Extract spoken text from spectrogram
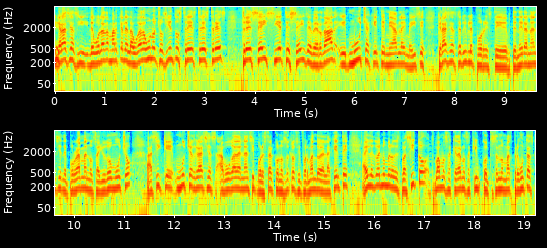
gracias. Y de volada, márcale la abogada 1-800-333-3676. De verdad, eh, mucha gente me habla y me dice, gracias terrible por este tener a Nancy en el programa, nos ayudó mucho. Así que muchas gracias, abogada Nancy, por estar con nosotros informándole a la gente. Ahí les doy el número despacito. Vamos a quedarnos aquí contestando más preguntas.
